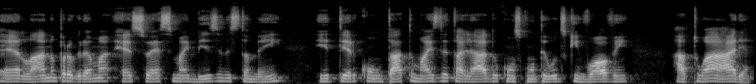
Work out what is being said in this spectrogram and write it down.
é, lá no programa SOS My Business também e ter contato mais detalhado com os conteúdos que envolvem a tua área.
